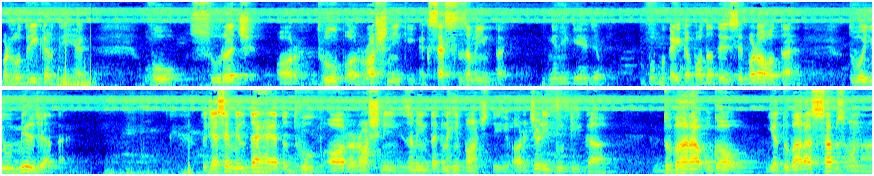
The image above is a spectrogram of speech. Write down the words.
बढ़ोतरी करती है। वो सूरज और धूप और रोशनी की एक्सेस ज़मीन तक, यानी कि जब वो मकई का पौधा तेज़ी से बड़ा होता है तो वो यूँ मिल जाता है। तो जैसे मिलता है तो धूप और रोशनी ज़मीन तक नहीं पहुँचती और जड़ी बूटी का दोबारा उगाओ या दोबारा सब्ज होना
